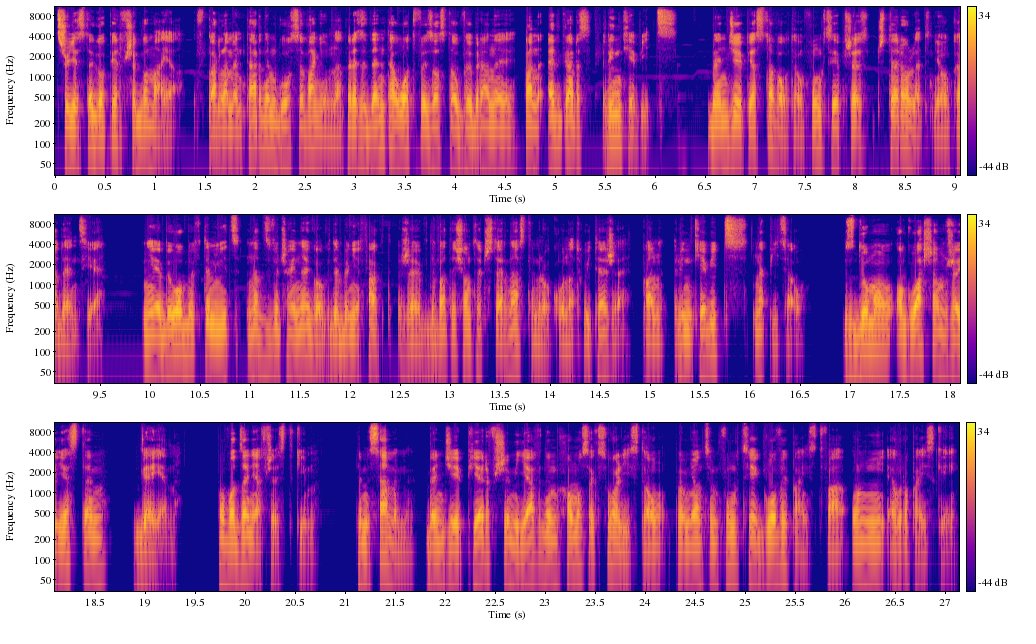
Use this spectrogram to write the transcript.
31 maja w parlamentarnym głosowaniu na prezydenta Łotwy został wybrany pan Edgars Rinkiewicz. Będzie piastował tę funkcję przez czteroletnią kadencję. Nie byłoby w tym nic nadzwyczajnego, gdyby nie fakt, że w 2014 roku na Twitterze pan Rinkiewicz napisał: Z dumą ogłaszam, że jestem gejem. Powodzenia wszystkim. Tym samym będzie pierwszym jawnym homoseksualistą pełniącym funkcję głowy państwa Unii Europejskiej.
